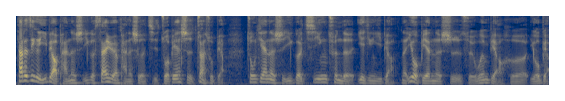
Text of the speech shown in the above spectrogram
它的这个仪表盘呢，是一个三圆盘的设计，左边是转速表，中间呢是一个七英寸的液晶仪表，那右边呢是水温表和油表。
